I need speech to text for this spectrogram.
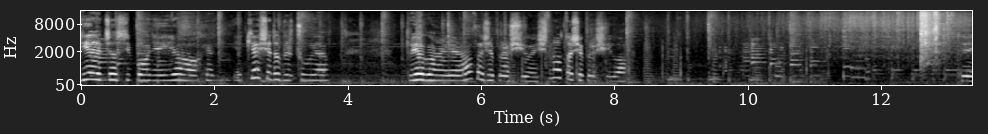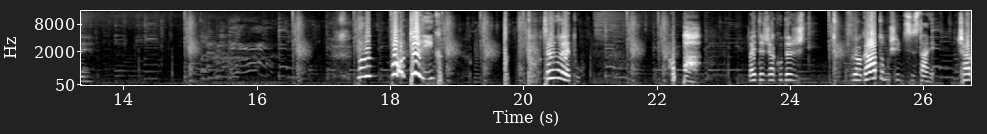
Jedziesz i po niej, jak, jak, jak ja się dobrze czuję. Biego na je, no to się prosiłeś, no to się prosiła. Ty. No, bo, trening! Trenuję tu. Opa! Pamiętaj, że jak uderzysz wroga, to mu się nic nie stanie. Trzeba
